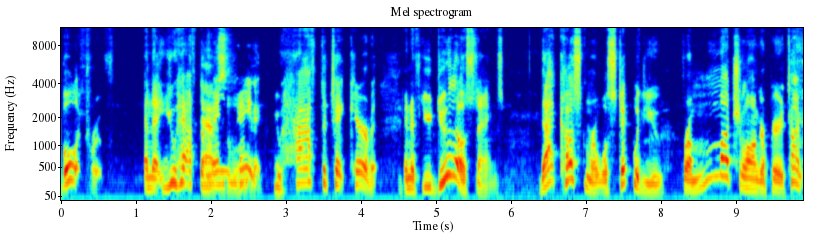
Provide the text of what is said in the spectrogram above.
bulletproof and that you have to Absolutely. maintain it. You have to take care of it. And if you do those things, that customer will stick with you for a much longer period of time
